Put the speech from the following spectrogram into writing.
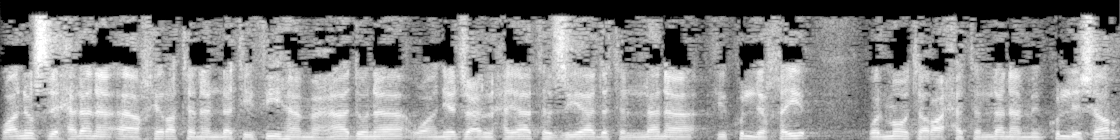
وأن يصلح لنا آخرتنا التي فيها معادنا وأن يجعل الحياة زيادة لنا في كل خير والموت راحة لنا من كل شر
